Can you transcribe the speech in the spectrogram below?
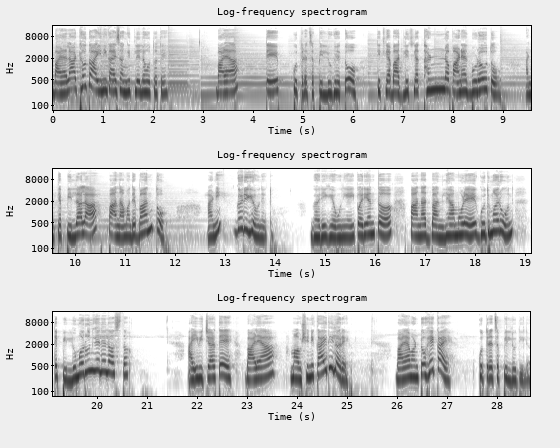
बाळ्याला आठवतं आईने काय सांगितलेलं होतं ते. बाळ्या ते कुत्र्याचं पिल्लू घेतो तिथल्या बादलीतल्या थंड पाण्यात बुडवतो आणि त्या पिल्लाला पानामध्ये बांधतो आणि घरी घेऊन येतो. घरी घेऊन येईपर्यंत पानात बांधल्यामुळे गुदमरून ते पिल्लू मरून गेलेलं असतं. आई विचारते बाळ्या मावशीने काय दिलं रे? बाळ्या म्हणतो हे काय? कुत्र्याचं पिल्लू दिलं.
